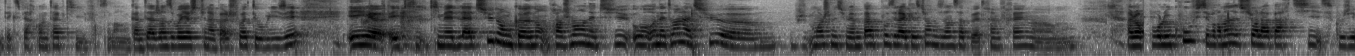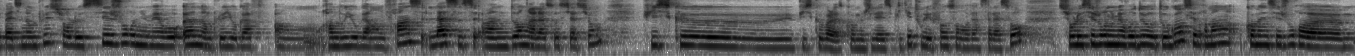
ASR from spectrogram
d'experts comptables qui, forcément, quand tu es agence de voyage, tu n'as pas le choix, tu es obligé, et, euh, et qui, qui m'aident là-dessus. Donc euh, non, franchement, honnêtement, là-dessus, moi, je me suis même pas posé la question en disant ça peut être un frein. Alors pour le coup, c'est vraiment sur la partie, ce que j'ai pas dit non plus, sur le séjour numéro 1, donc le yoga en rando yoga en France, là c'est un don à l'association, puisque, puisque voilà, comme je l'ai expliqué, tous les fonds sont reversés à l'assaut. Sur le séjour numéro 2 au Togo, c'est vraiment comme un séjour euh,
